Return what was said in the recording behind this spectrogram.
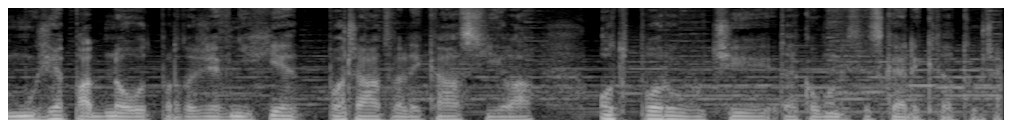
může padnout, protože v nich je pořád veliká síla odporu vůči té komunistické diktatuře.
